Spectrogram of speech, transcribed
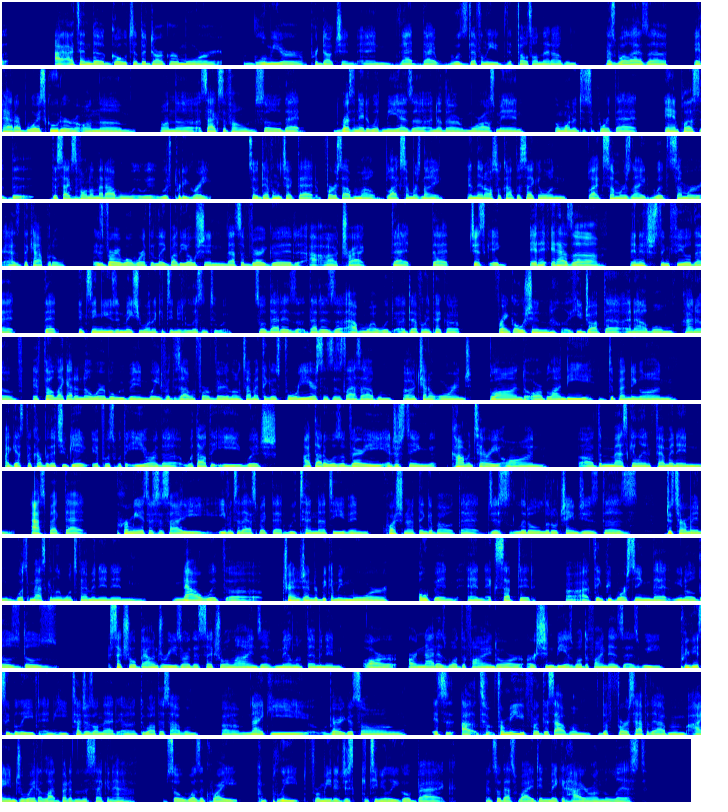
I, I tend to go to the darker, more gloomier production, and that that was definitely felt on that album, as well as uh, it had our boy Scooter on the on the saxophone. So that resonated with me as a, another Morehouse man and wanted to support that. And plus, the the saxophone on that album it, it was pretty great. So definitely check that first album out, Black Summer's Night, and then also cop the second one, Black Summer's Night with Summer as the capital. It's very well worth it. Lake by the Ocean, that's a very good uh, uh, track that that just it it it has a an interesting feel that that continues and makes you want to continue to listen to it. So that is that is an album I would uh, definitely pick up. Frank Ocean, he dropped that, an album kind of, it felt like out of nowhere, but we've been waiting for this album for a very long time. I think it was four years since his last album, uh, Channel Orange. Blonde or Blondie, depending on, I guess, the cover that you get, if it was with the E or the without the E, which I thought it was a very interesting commentary on uh, the masculine feminine aspect that permeates our society, even to the aspect that we tend not to even question or think about. That just little little changes does determine what's masculine, what's feminine, and now with uh, transgender becoming more open and accepted, uh, I think people are seeing that you know those those sexual boundaries or the sexual lines of male and feminine are are not as well defined or or shouldn't be as well defined as as we previously believed and he touches on that uh, throughout this album um, nike very good song it's uh, t- for me for this album the first half of the album i enjoyed a lot better than the second half so it wasn't quite complete for me to just continually go back and so that's why i didn't make it higher on the list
